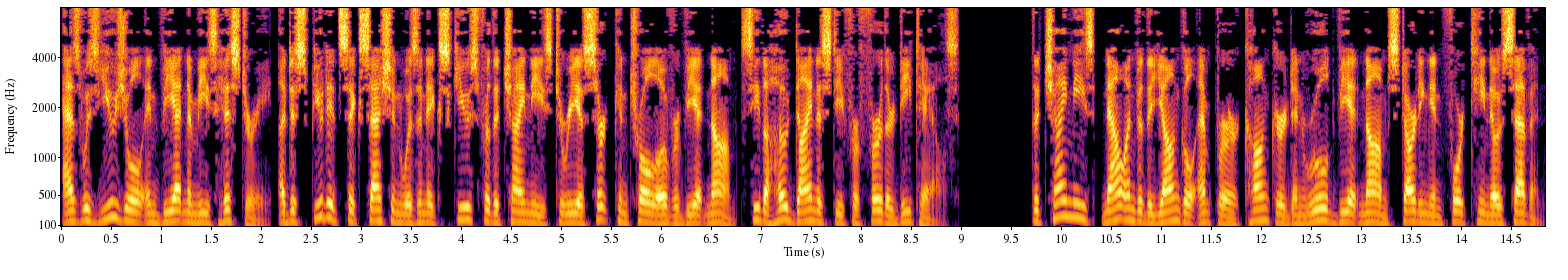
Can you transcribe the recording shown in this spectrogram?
As was usual in Vietnamese history, a disputed succession was an excuse for the Chinese to reassert control over Vietnam see the Ho dynasty for further details. The Chinese, now under the Yongle Emperor conquered and ruled Vietnam starting in 1407.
